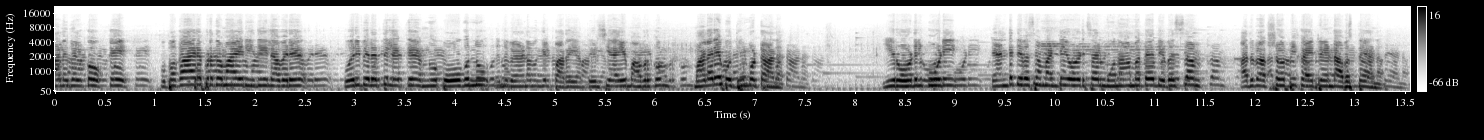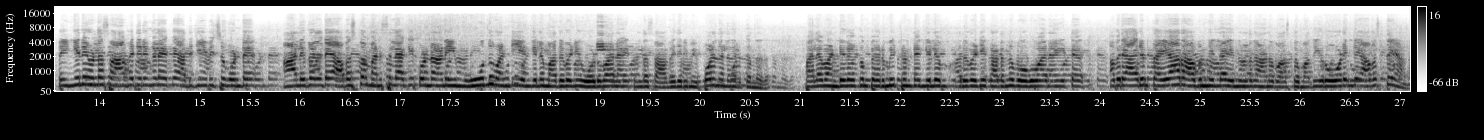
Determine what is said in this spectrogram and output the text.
ആളുകൾക്കോ ഒക്കെ ഉപകാരപ്രദമായ രീതിയിൽ അവർ ഒരു വിധത്തിലൊക്കെ അങ്ങ് പോകുന്നു എന്ന് വേണമെങ്കിൽ പറയാം. തീർച്ചയായും അവർക്കും വളരെ ബുദ്ധിമുട്ടാണ്. ഈ റോഡിൽ കൂടി രണ്ട് ദിവസം വണ്ടി ഓടിച്ചാൽ മൂന്നാമത്തെ ദിവസം അത് വർക്ക്ഷോപ്പിൽ കയറ്റേണ്ട അവസ്ഥയാണ്. അപ്പൊ ഇങ്ങനെയുള്ള സാഹചര്യങ്ങളെയൊക്കെ അതിജീവിച്ചുകൊണ്ട് ആളുകളുടെ അവസ്ഥ മനസ്സിലാക്കിക്കൊണ്ടാണ് ഈ മൂന്ന് വണ്ടിയെങ്കിലും അതുവഴി ഓടുവാനായിട്ടുള്ള സാഹചര്യം ഇപ്പോൾ നിലനിൽക്കുന്നത്. പല വണ്ടികൾക്കും പെർമിറ്റ് ഉണ്ടെങ്കിലും അതുവഴി കടന്നു പോകുവാനായിട്ട് അവരാരും തയ്യാറാവുന്നില്ല എന്നുള്ളതാണ് വാസ്തവം. അത് ഈ റോഡിന്റെ അവസ്ഥയാണ്.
